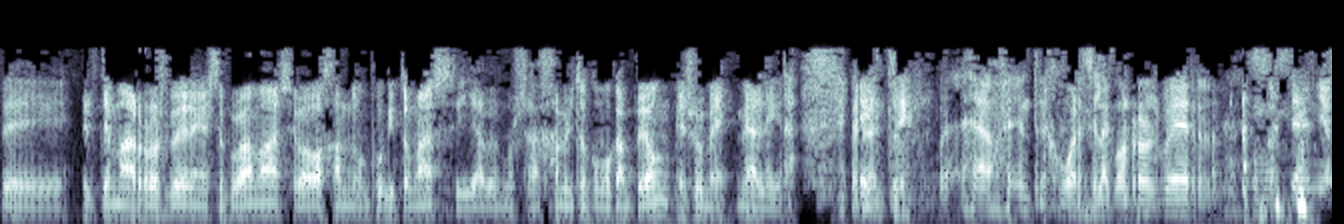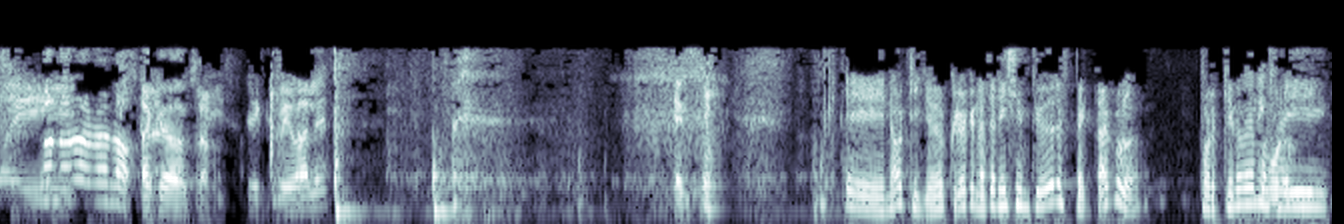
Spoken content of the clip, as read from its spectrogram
eh, el tema Rosberg en este programa se va bajando un poquito más y ya vemos a Hamilton como campeón, eso me, me alegra. Pero Esto- entre, entre jugársela con Rosberg como este año y. No, no, no, no, no, ha quedado claro. rivales. Eh, no, que yo creo que no tenéis sentido del espectáculo. ¿Por qué no vemos Ninguno. ahí,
